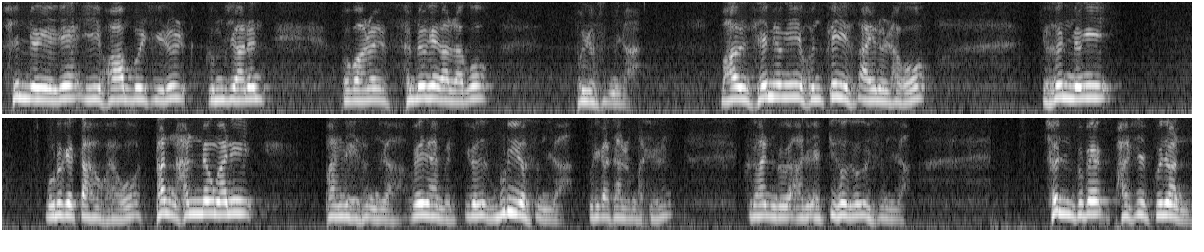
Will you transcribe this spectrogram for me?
신명에게 이 화합물질을 금지하는 법안을 서명해 달라고 돌렸습니다. 43명이 혼쾌히 사인을 하고 6명이 모르겠다고 하고 단 한 명만이 반대했습니다. 왜냐하면 이것은 무리였습니다. 우리가 잘 마시는 그러한 그 아주 에피소드도 있습니다. 1989년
